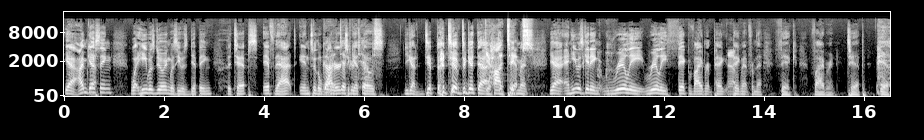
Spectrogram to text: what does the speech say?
yeah, I'm guessing what he was doing was he was dipping the tips, if that, into the water to get tips. those. You got to dip the tip to get that Dip the hot tips. pigment. Yeah, and he was getting really, really thick, vibrant peg- Yeah. pigment from that thick, vibrant tip dip.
